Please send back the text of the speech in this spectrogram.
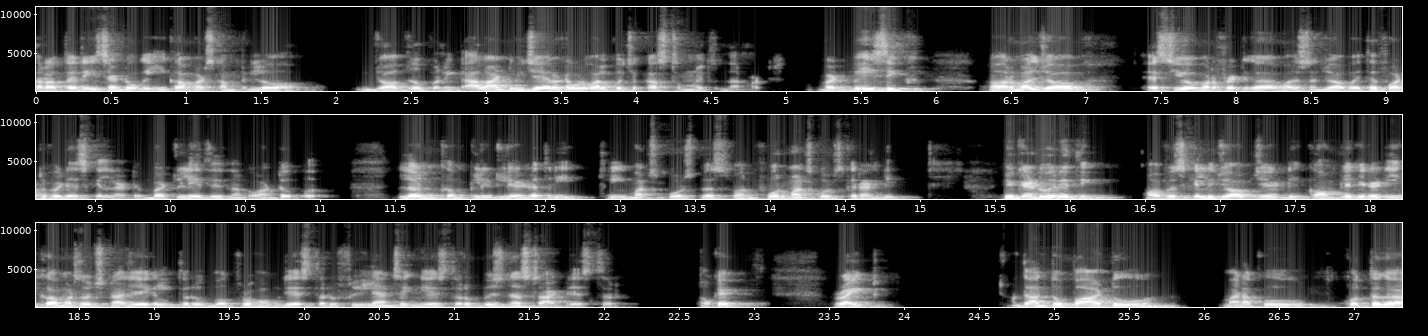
తర్వాత రీసెంట్ ఒక ఈ కామర్స్ కంపెనీలో జాబ్స్ ఓపెనింగ్ అలాంటివి చేయాలంటే కూడా వాళ్ళకి వచ్చే కష్టం అవుతుంది అనమాట but basic normal job SEO పర్ఫెక్ట్గా కావాల్సిన జాబ్ అయితే ఫార్టీ ఫైవ్ డేస్కి వెళ్ళండి. బట్ లేదు నాకు వాంట్ లెర్న్ కంప్లీట్లీ అంటే three three months course plus one four months కోర్స్కి రండి. యూ కెన్ డూ ఎనీథింగ్ ఆఫీస్కి వెళ్ళి జాబ్ చేయండి. కాంప్లికేటెడ్ ఈ కామర్స్ వచ్చినా చేయగలుగుతారు. వర్క్ ఫ్రమ్ హోమ్ చేస్తారు. ఫ్రీలాన్సింగ్ చేస్తారు. బిజినెస్ స్టార్ట్ చేస్తారు. ఓకే రైట్ దాంతో పాటు మనకు కొత్తగా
